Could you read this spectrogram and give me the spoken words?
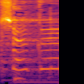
शक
